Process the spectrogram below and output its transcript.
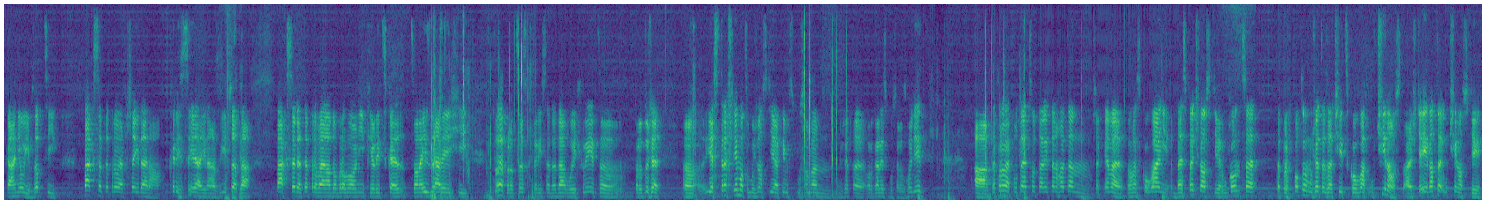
tkáňových vzorcích, pak se teprve přejde na krysy a jiná zvířata, pak se jde teprve na dobrovolníky lidské, co nejzdravější. To je proces, který se nedá urychlit, eh, protože eh, je strašně moc možností, jakým způsobem můžete organismus rozhodit. A teprve poté, co tady tenhle ten, řekněme, tohle zkoumání bezpečnosti je u konce, teprve potom můžete začít zkoumat účinnost. A ještě i na té účinnosti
